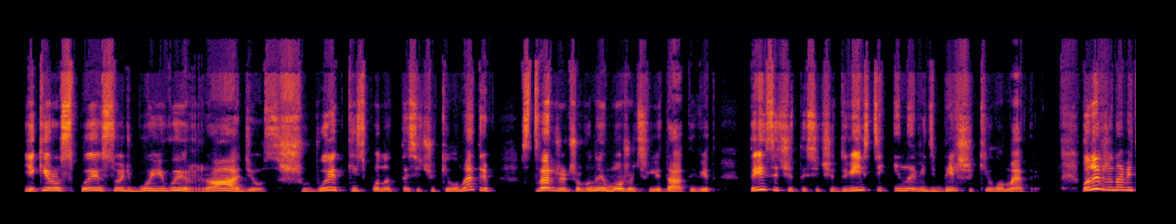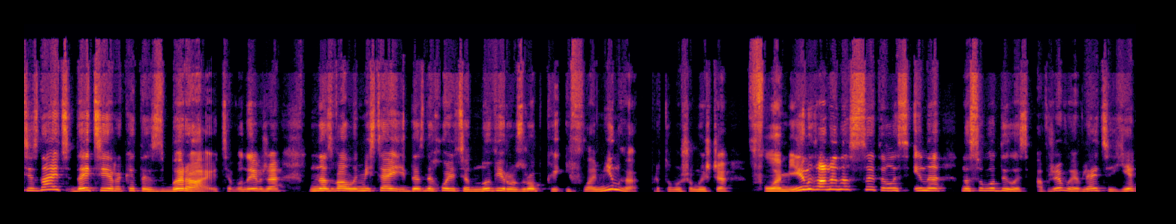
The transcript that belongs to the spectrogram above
які розписують бойовий радіус, швидкість понад тисячу кілометрів, стверджують, що вони можуть літати від тисячі, 1200 і навіть більше кілометрів. Вони вже навіть і знають, де ці ракети збираються. Вони вже назвали місця, де знаходяться нові розробки і фламінга, при тому, що ми ще фламінга не наситились і не насолодились, а вже виявляється, є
